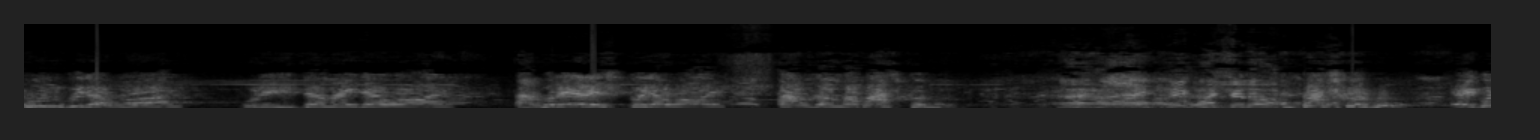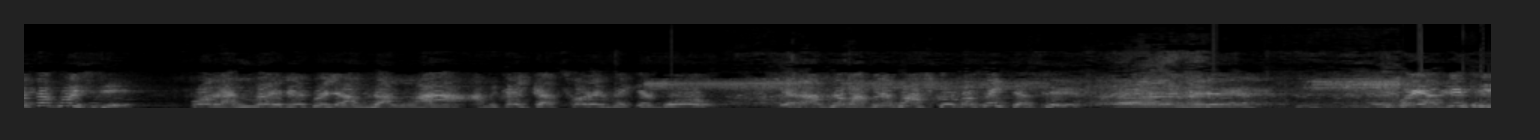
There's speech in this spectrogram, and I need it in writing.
খুন কইরা হয় পুলিশ জামাইরা হয় তারপরে রেস্ট কইরা হয় তাও আমরা পাস করব। পাস করব। এই কথা কইছে পরে আমি বাইরে কইলাম জানলা আমি কালকে সরে জায়গা গো। এরা যে ভাবিরে পাস করবার চাইতেছে। কইয়া গেছি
